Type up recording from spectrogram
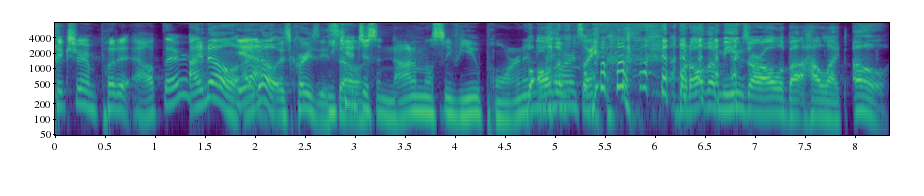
picture and put it out there. I know, Yeah. I know. It's crazy. You so, can't just anonymously view porn But all the- it's like, but all the memes are all about how like, oh,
